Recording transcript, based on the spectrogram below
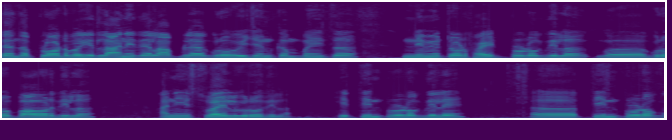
त्यांचा प्लॉट बघितला आणि त्याला आपल्या ग्रो व्हिजन कंपनीचं निमेटोड फाईट प्रोडक्ट दिलं ग्रो पॉवर दिलं आणि सॉईल ग्रो दिला. हे तीन प्रोडक्ट दिले. तीन प्रोडक्ट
